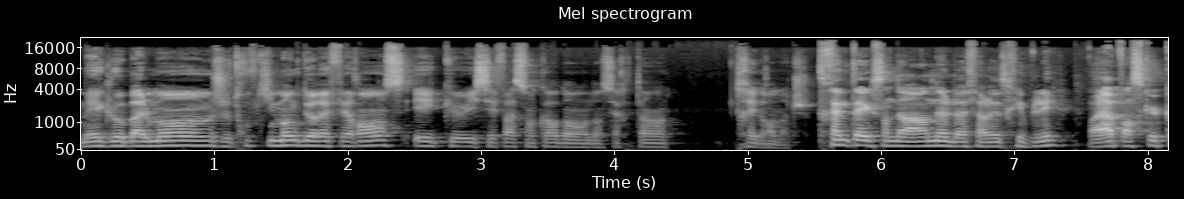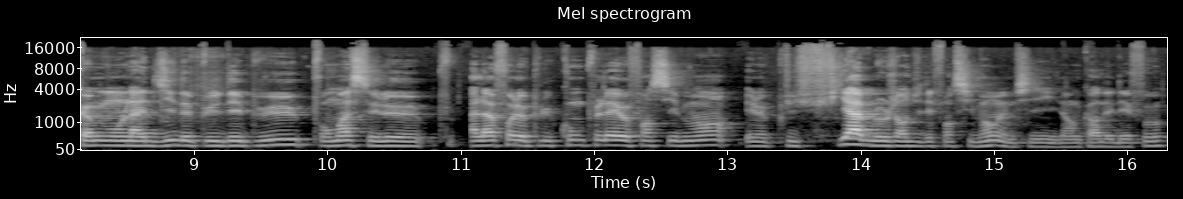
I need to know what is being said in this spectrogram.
Mais globalement, je trouve qu'il manque de références et qu'il s'efface encore dans, certains très grands matchs. Trent Alexander-Arnold va faire le triplé. Voilà, parce que comme on l'a dit depuis le début, pour moi c'est à la fois le plus complet offensivement et le plus fiable aujourd'hui défensivement, même s'il a encore des défauts.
